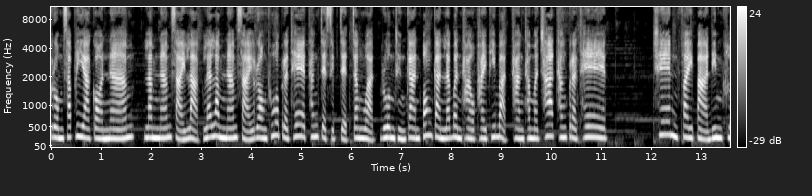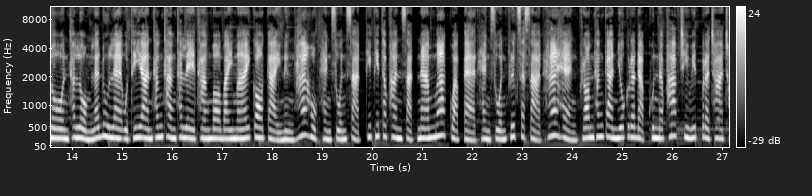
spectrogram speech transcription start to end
กรมทรัพยากรน้ำ ลำน้ำสายหลักและลำน้ำสายรองทั่วประเทศทั้ง 77 จังหวัด รวมถึงการป้องกันและบรรเทาภัยพิบัติทางธรรมชาติทั้งประเทศ เช่น ไฟป่าดินโคลนถล่มและดูแลอุทยานทั้งทางทะเลทางบอใบไม้กอไก่ 156 แห่งสวนสัตว์พิพิธภัณฑ์สัตว์น้ำมากกว่า 8 แห่งสวนพฤกษศาสตร์ 5 แห่งพร้อมทั้งการยกระดับคุณภาพชีวิตประชาช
